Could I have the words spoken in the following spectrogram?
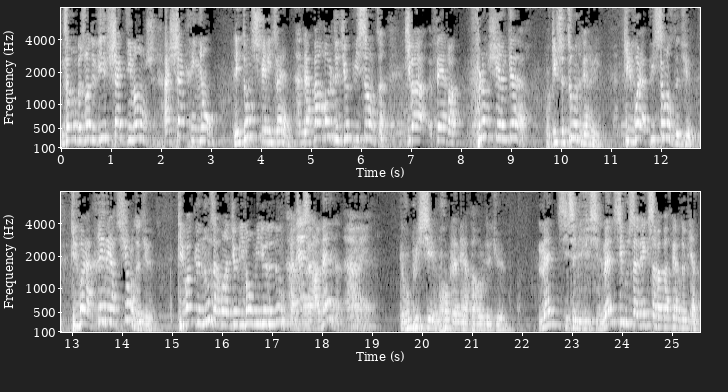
Nous avons besoin de vivre chaque dimanche, à chaque réunion, les dons spirituels, la parole de Dieu puissante, qui va faire flancher un cœur pour qu'il se tourne vers lui, qu'il voit la puissance de Dieu, qu'il voit la révélation de Dieu, qu'il voit que nous avons un Dieu vivant au milieu de nous, Amen. Amen. Que vous puissiez proclamer la parole de Dieu, même si c'est difficile, même si vous savez que ça va pas faire de bien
